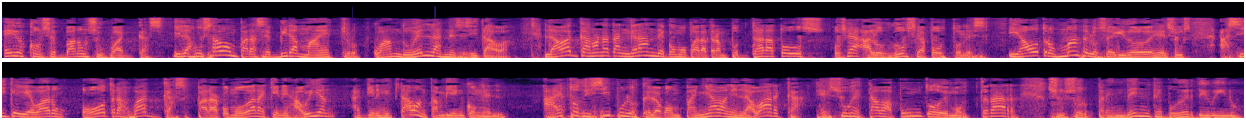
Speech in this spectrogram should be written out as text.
ellos conservaron sus barcas y las usaban para servir al maestro cuando él las necesitaba. La barca no era tan grande como para transportar a todos, o sea, a los doce apóstoles y a otros más de los seguidores de Jesús, así que llevaron otras barcas para acomodar a quienes habían, a quienes estaban también con él. A estos discípulos que lo acompañaban en la barca, Jesús estaba a punto de mostrar su sorprendente poder divino,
